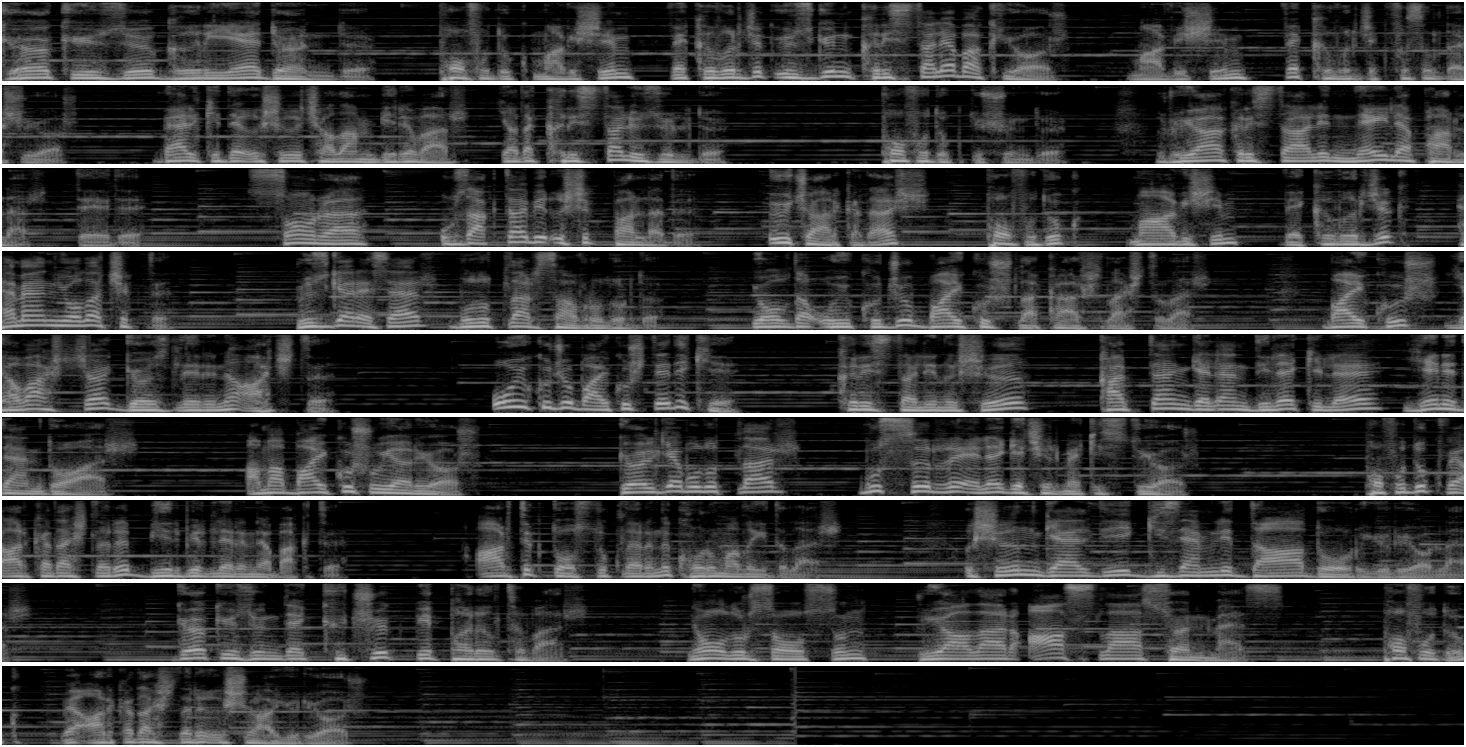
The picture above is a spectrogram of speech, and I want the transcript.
Gökyüzü griye döndü. Pofuduk mavişim ve kıvırcık üzgün kristale bakıyor. Mavişim ve kıvırcık fısıldaşıyor. Belki de ışığı çalan biri var ya da kristal üzüldü. Pofuduk düşündü. Rüya kristali neyle parlar dedi. Sonra uzakta bir ışık parladı. Üç arkadaş, Pofuduk, Mavişim ve Kıvırcık hemen yola çıktı. Rüzgar eser, bulutlar savrulurdu. Yolda uykucu Baykuş'la karşılaştılar. Baykuş yavaşça gözlerini açtı. Uykucu Baykuş dedi ki, kristalin ışığı kalpten gelen dilek ile yeniden doğar. Ama Baykuş uyarıyor. Gölge bulutlar bu sırrı ele geçirmek istiyor. Pofuduk ve arkadaşları birbirlerine baktı. Artık dostluklarını korumalıydılar. Işığın geldiği gizemli dağa doğru yürüyorlar. Gökyüzünde küçük bir parıltı var. Ne olursa olsun rüyalar asla sönmez. Pofuduk ve arkadaşları ışığa yürüyor.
